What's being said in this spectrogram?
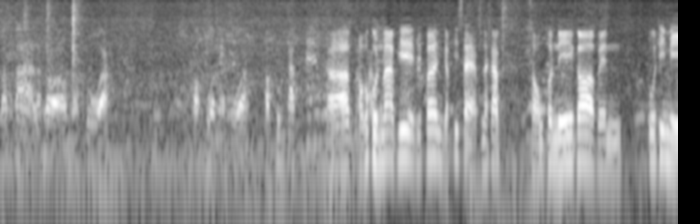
ป้าป้าแล้วก็แม่ครัวครอบครัวแม่ครัวขอบคุณครับ ครับขอบพระคุณมากพี่พี่เปิ้ลกับพี่แสบนะครับสองคนนี้ก็เป็นผู้ที่มี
